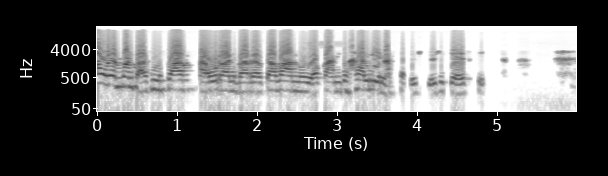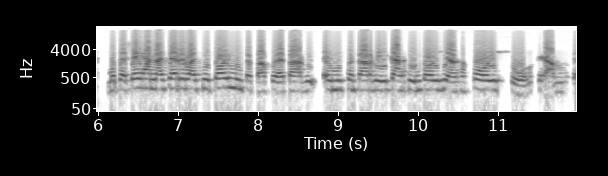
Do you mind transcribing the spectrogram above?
kauhean monta sellaista lasta urani varrella tavannut, joka niin hälinässä pystyisi keskittymään. Mutta eihän näitä erilaisia toimintatapoja, tarvi, ei niiden tarvitse ikään kuin toisiansa poissulkea, mutta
